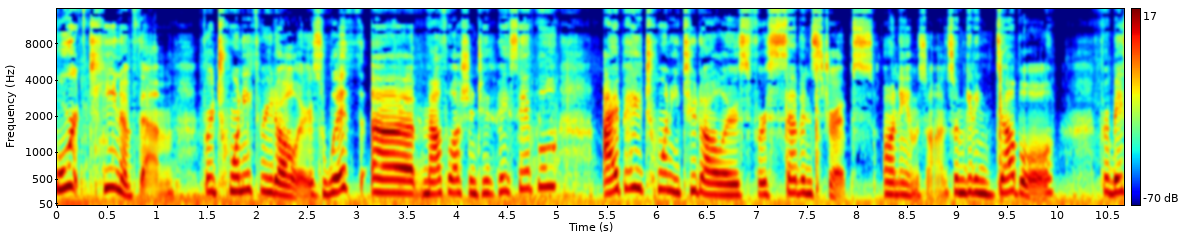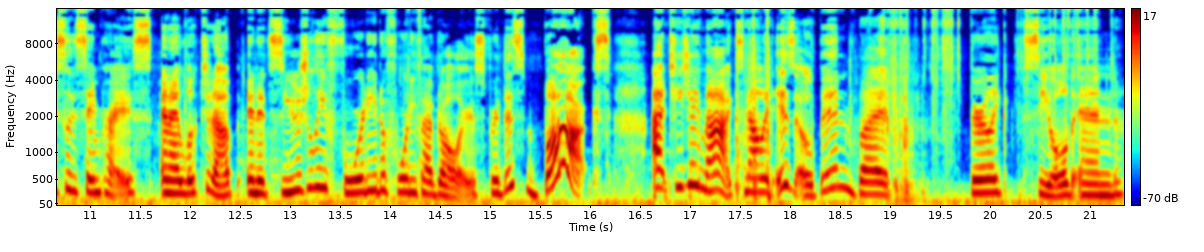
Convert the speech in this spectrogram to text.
14 of them for $23 with a mouthwash and toothpaste sample. I paid $22 for seven strips on Amazon. So I'm getting double for basically the same price. And I looked it up and it's usually 40 to $45 for this box at TJ Maxx. Now it is open, but they're like sealed and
